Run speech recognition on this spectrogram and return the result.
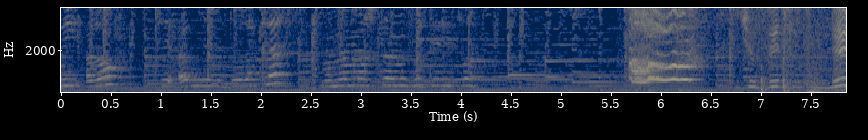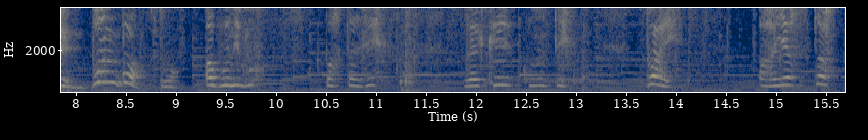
Oui, allô C'est Amir de la classe? Ma acheté un nouveau téléphone. Ah Je vais te donner une bonne baffe, toi. Abonnez-vous, partagez, likez, commentez. Bye. Ayasta. Ah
